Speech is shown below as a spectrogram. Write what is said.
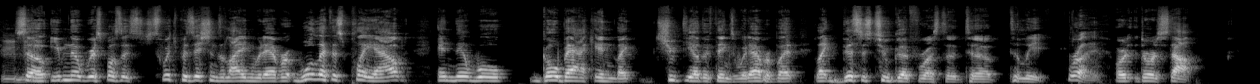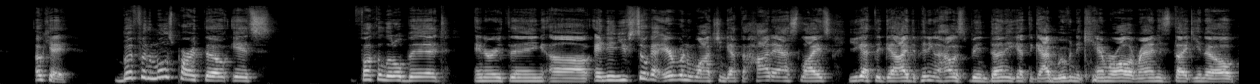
Mm-hmm. So even though we're supposed to switch positions of lighting, whatever, we'll let this play out and then we'll go back and like shoot the other things, whatever. But like this is too good for us to to to leave right. or or to stop. Okay, but for the most part though, it's fuck a little bit and everything. Uh, and then you've still got everyone watching. Got the hot ass lights. You got the guy, depending on how it's been done, you got the guy moving the camera all around. He's like, you know,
